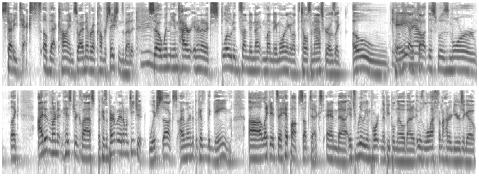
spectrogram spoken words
study texts of that kind, so I never have conversations about it. Mm. So when the entire internet exploded Sunday night and Monday morning about the Tulsa massacre, I was like, okay, I know. thought this was more like I didn't learn it in history class because apparently I don't teach it, which sucks. I learned it because of the game. Uh, like it's a hip hop subtext, and uh, it's really important that people know about it. It was less than 100 years ago.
